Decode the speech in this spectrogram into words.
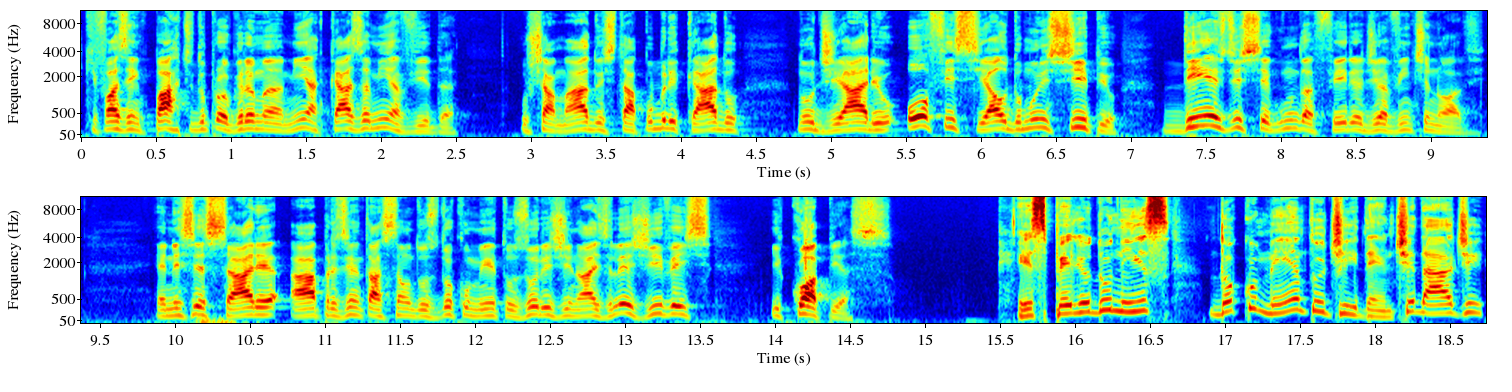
que fazem parte do programa Minha Casa Minha Vida. O chamado está publicado no Diário Oficial do município desde segunda-feira, dia 29. É necessária a apresentação dos documentos originais legíveis e cópias. Espelho do NIS, documento de identidade,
